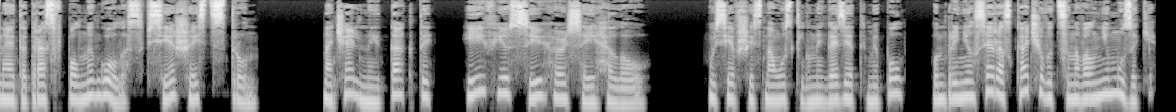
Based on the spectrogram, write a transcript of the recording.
на этот раз в полный голос, все шесть струн. Начальные такты «If you see her, say hello». Усевшись на устланный газетами пол, он принялся раскачиваться на волне музыки.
